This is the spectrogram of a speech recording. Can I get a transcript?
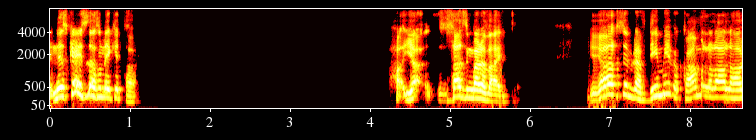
In this case, it doesn't make it tight. Yosef Ravdimi v'kamal ala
